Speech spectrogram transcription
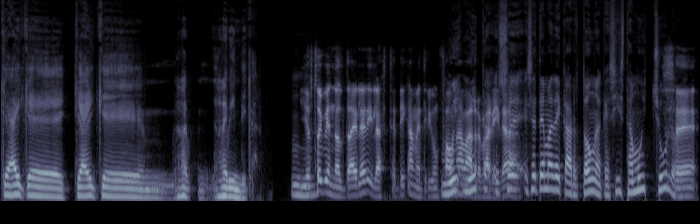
que hay que, que, hay que mm, re- reivindicar. Yo estoy viendo el tráiler y la estética me triunfa Muy- una muy barbaridad. ese, ese tema de cartón, a que sí, está muy chulo. Sí,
